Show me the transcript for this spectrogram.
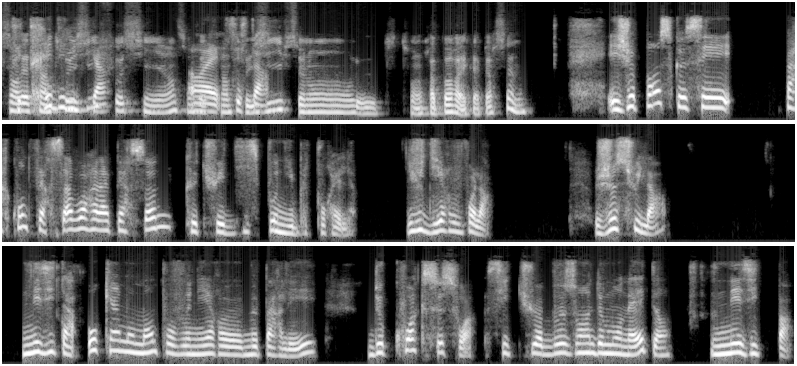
Sans être très intrusif aussi, hein, sans être intrusif selon le, ton rapport avec la personne. Et je pense que c'est, par contre, faire savoir à la personne que tu es disponible pour elle. Lui dire, voilà, je suis là. N'hésite à aucun moment pour venir euh, me parler de quoi que ce soit. Si tu as besoin de mon aide, n'hésite pas.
